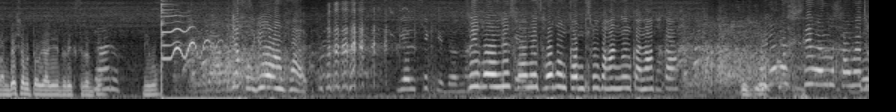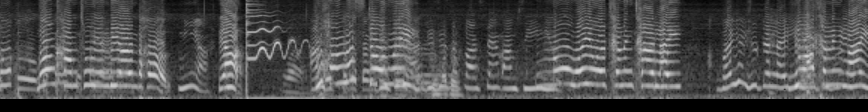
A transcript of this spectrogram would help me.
ನಮ್ಮ ದೇಶ ಬಿಟ್ಟು ಹೋಗಿ ಹಾಗೆ ರೇಗ್ಸ್ತಿರಂತೆ ಯಾರು ನೀವು only told me to come through Bangalore, Karnataka. You know, told me to don't come to India and help. ನೀಯಾ Yeah. You understand me? This is the first time I am seeing you No, why you are telling Thai lie? Why I should tell like You are telling lie.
